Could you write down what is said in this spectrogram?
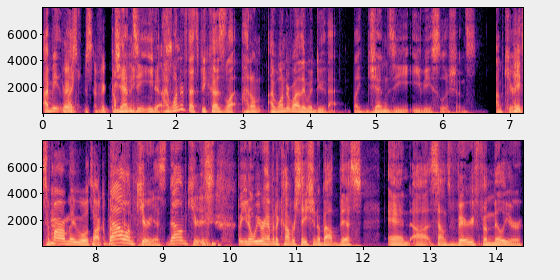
I mean, Very like specific company. Gen Z EV. Yes. I wonder if that's because like I don't. I wonder why they would do that. Like Gen Z EV Solutions. I'm Hey, curious. now. tomorrow maybe we'll talk about Now that I'm for- curious. Now I'm curious. but you know, we were having a conversation about this, and uh, sounds very familiar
